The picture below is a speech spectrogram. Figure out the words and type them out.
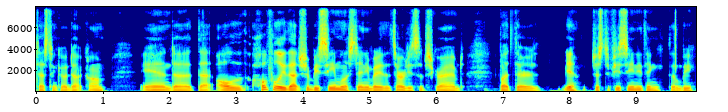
testandcode.com. And uh, that all of, hopefully that should be seamless to anybody that's already subscribed. But there, yeah, just if you see anything, that'll be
